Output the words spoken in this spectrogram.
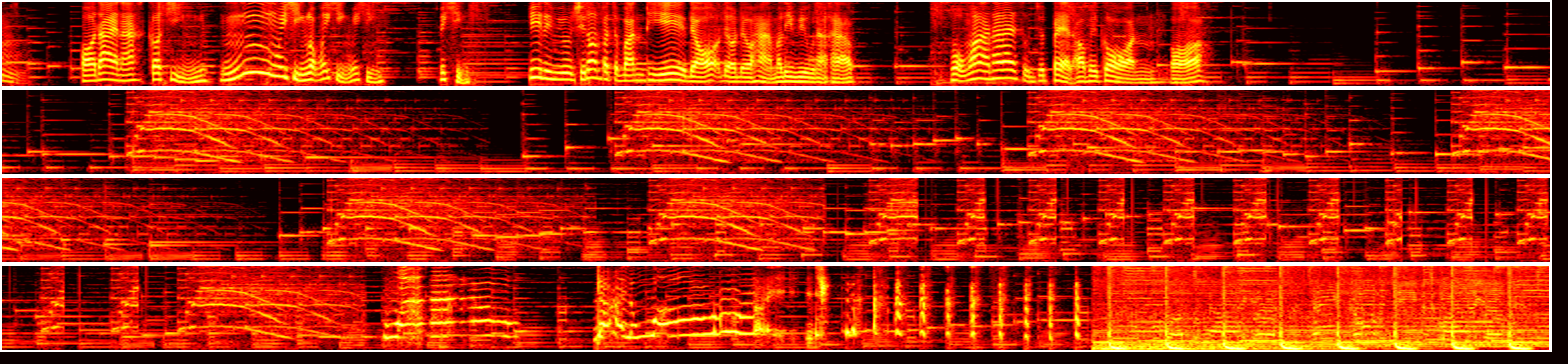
พอได้นะ ก็ขิง อืมไม่ขิงหรอกไม่ขิงไม่ขิง ไม่ขิง พี่รีวิวชินอนปัจจุบันที เดี๋ยวเดี๋ยวเดี๋ยวหามารีวิวนะครับ ผมว่าถ้าได้ 0.8 เอาไปก่อนอ๋อ ว้าว ได้แล้วเว้ย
